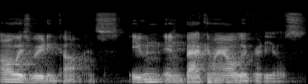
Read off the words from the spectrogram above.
always reading comments, even in back in my older videos.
